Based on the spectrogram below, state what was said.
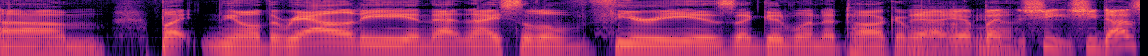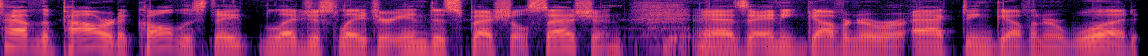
Um, but you know, the reality and that nice little theory is a good one to talk about. Yeah, yeah but yeah. she she does have the power to call the state legislature into special session, yeah. as any governor or acting governor would.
